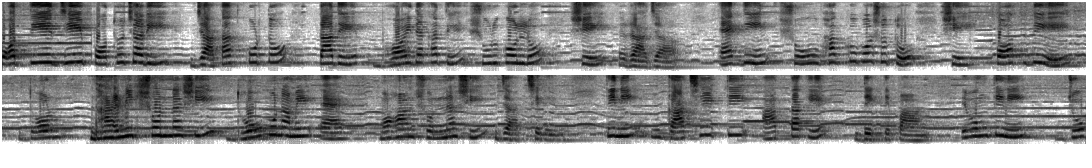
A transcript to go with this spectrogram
পথ দিয়ে যে পথচারী যাতায়াত করত, তাদের ভয় দেখাতে শুরু করল সেই রাজা। একদিন সৌভাগ্যবশত সেই পথ দিয়ে ধর্ম, ধার্মিক সন্ন্যাসী ধৌম নামে এক মহান সন্ন্যাসী যাচ্ছিলেন। তিনি গাছে একটি আত্মাকে দেখতে পান এবং তিনি যোগ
